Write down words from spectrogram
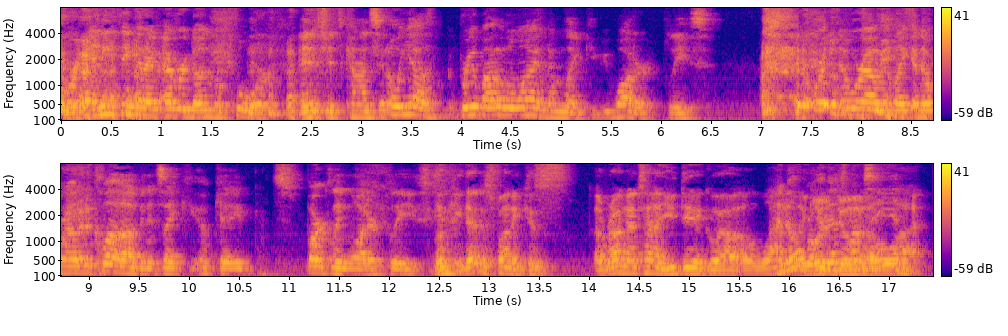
or anything that I've ever done before. And it's just constant, oh, yeah, bring a bottle of wine. And I'm like, water, please. And we're, then we're out at like, and then we're out at a club, and it's like, okay, sparkling water, please. Loki, that is funny because around that time you did go out a lot. I know, like bro, you're that's what doing I'm saying. a lot,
